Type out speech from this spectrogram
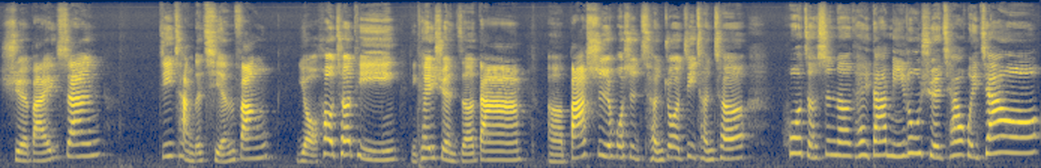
雪白山机场的前方有候车亭，你可以选择搭呃巴士，或是乘坐计程车，或者是呢可以搭麋鹿雪橇回家哦。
